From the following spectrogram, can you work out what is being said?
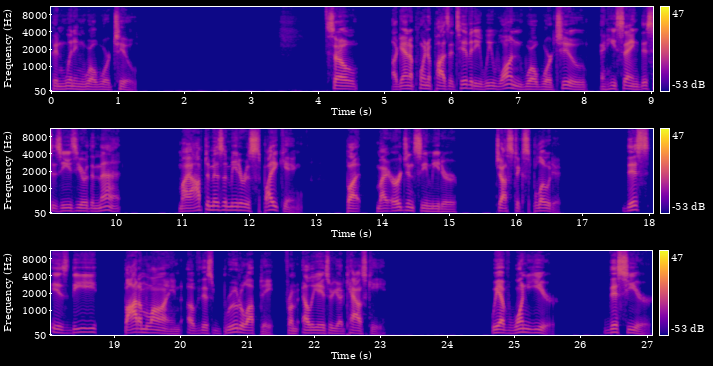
than winning World War II? So, again, a point of positivity. We won World War II, and he's saying this is easier than that. My optimism meter is spiking, but my urgency meter just exploded. This is the bottom line of this brutal update from Eliezer Yudkowsky. We have one year this year,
